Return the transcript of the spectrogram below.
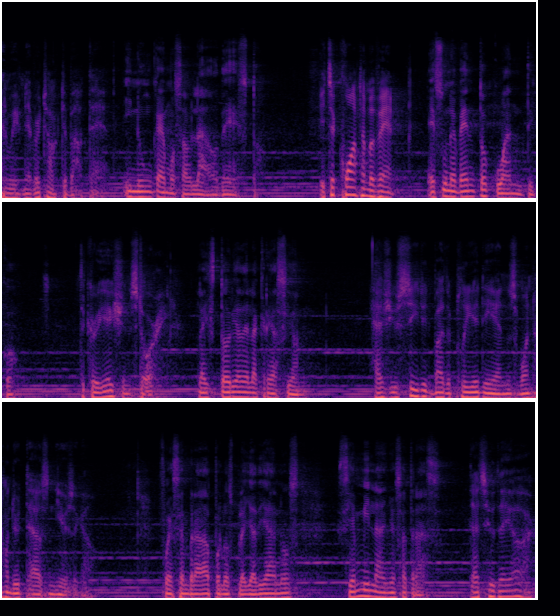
and we've never talked about that. Y nunca hemos hablado de esto. It's a quantum event, Es un evento cuántico. the creation story. La historia de la creación Has you seated by the Pleiadians 100,000 years ago. fue sembrada por los pleiadianos 100.000 años atrás. That's who they are,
